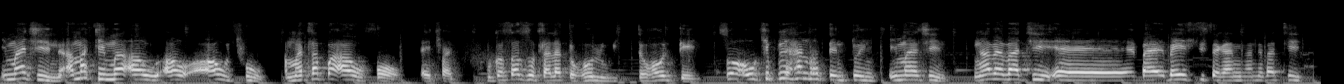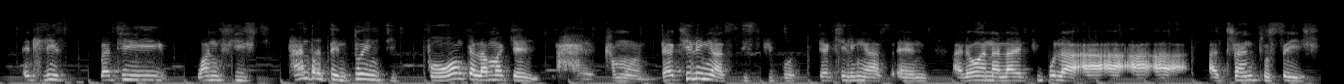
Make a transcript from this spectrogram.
Imagine amagame awu-two amatlapa awu-four actually because azodlala the whole week the whole day. So ukhiphe i-hundred and twenty imagine. Ngabe bathi um bayehlise kancane bathi at least bathi one fifty. Hundred and twenty for wonke lama game ay come on. They're killing us these people. They're killing us. And i don't want to lie people are, are, are, are, are trying to save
